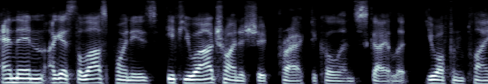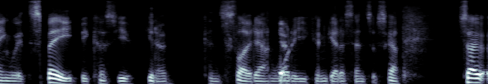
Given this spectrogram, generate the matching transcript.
And then I guess the last point is if you are trying to shoot practical and scale it, you're often playing with speed because you, you know, can slow down water, you can get a sense of scale. So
